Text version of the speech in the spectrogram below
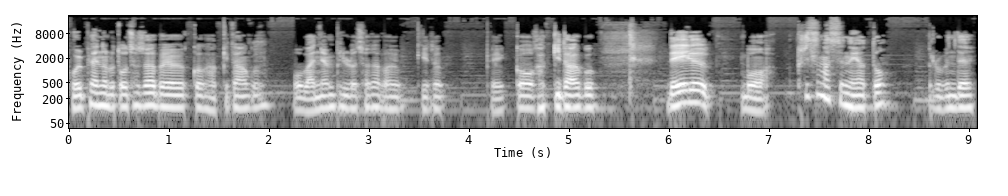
볼펜으로 또 찾아뵐 것 같기도 하고, 뭐 만년필로 찾아뵙기도 뵐 것 같기도 하고, 내일 뭐 크리스마스네요 또 여러분들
